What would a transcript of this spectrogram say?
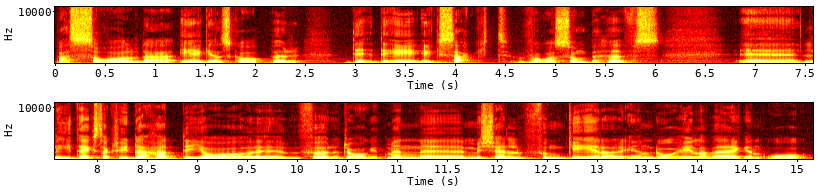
basala egenskaper. Det, det är exakt vad som behövs. Eh, lite extra krydda hade jag eh, föredragit men eh, Michelle fungerar ändå hela vägen och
